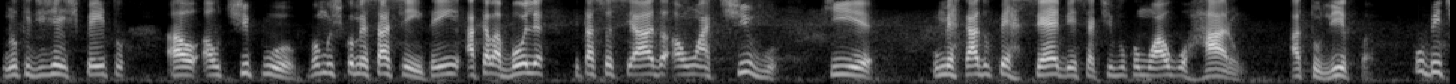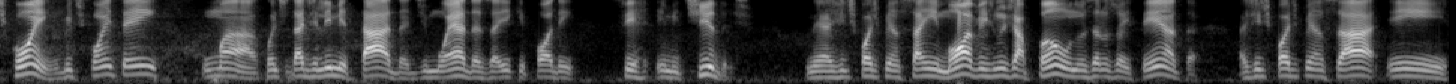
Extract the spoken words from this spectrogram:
no que diz respeito ao, ao tipo. Vamos começar assim: tem aquela bolha que está associada a um ativo que o mercado percebe esse ativo como algo raro, a tulipa. O Bitcoin, o Bitcoin tem uma quantidade limitada de moedas aí que podem ser emitidas. Né? A gente pode pensar em imóveis no Japão nos anos 80, a gente pode pensar em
